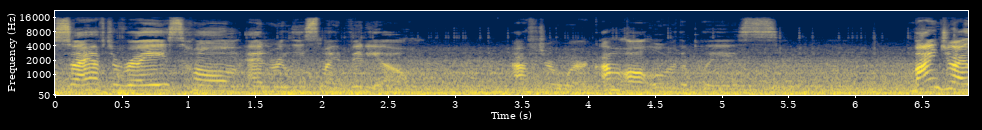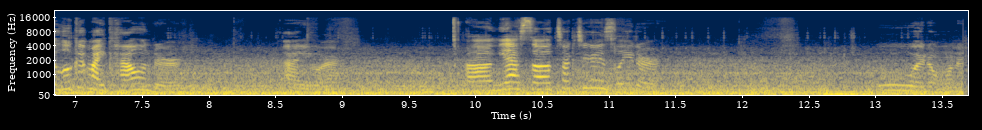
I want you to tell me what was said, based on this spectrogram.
So I have to race home and release my video after work. I'm all over the place. Mind you, I look at my calendar. Anyway. Um, yeah, so I'll talk to you guys later. Ooh, I don't want to.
